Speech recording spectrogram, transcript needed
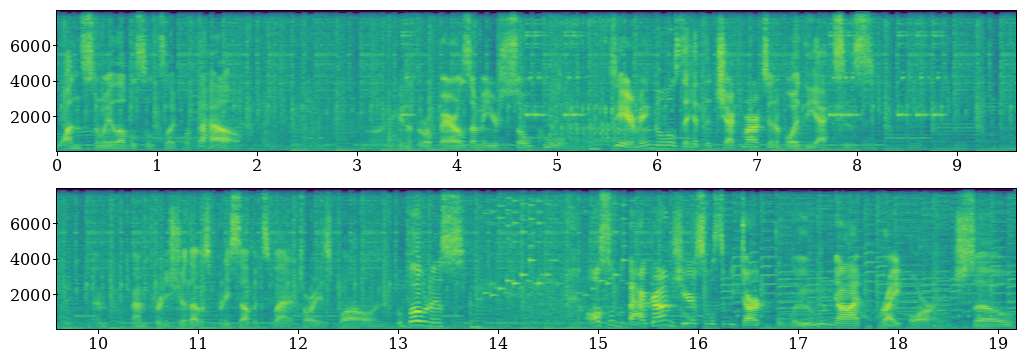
one snowy level, so it's like, what the hell? Oh, you're gonna throw barrels at me? You're so cool. So yeah, your main goal is to hit the check marks and avoid the X's. I'm pretty sure that was pretty self-explanatory as well. And ooh, bonus! Also, the background here is supposed to be dark blue, not bright orange, so...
